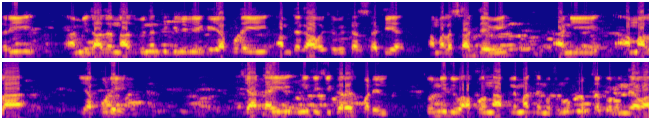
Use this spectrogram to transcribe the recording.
तरी आम्ही दादांना आज विनंती केलेली आहे की यापुढेही आमच्या गावाच्या विकासासाठी आम्हाला साथ द्यावी आणि आम्हाला यापुढे ज्या काही निधीची गरज पडेल तो निधी आपण आपल्या माध्यमातून उपलब्ध करून द्यावा.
